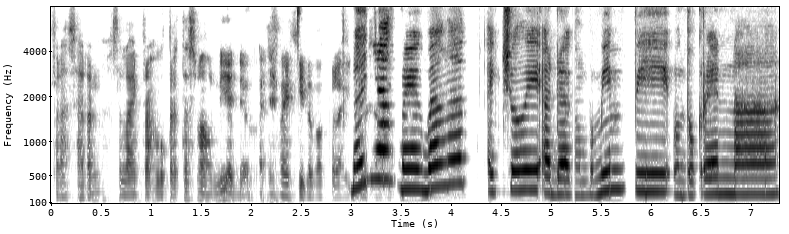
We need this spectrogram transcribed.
penasaran selain Perahu Kertas mau dia ada ada main film apa lagi? Banyak, banyak banget. Actually ada Kang Pemimpi untuk Rena.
